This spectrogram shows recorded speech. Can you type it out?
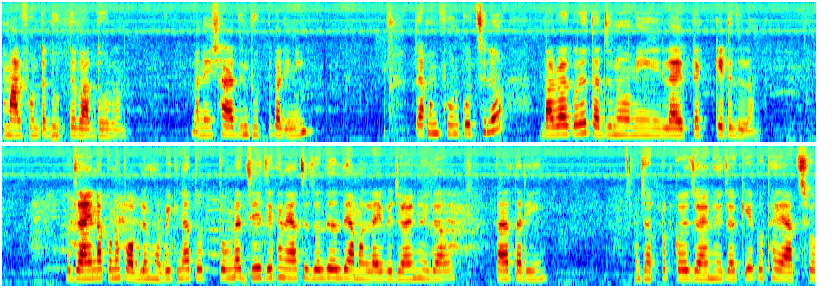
মার ফোনটা ধরতে বাধ্য হলাম। মানে সারাদিন ধরতে পারিনি। তো এখন ফোন করছিল, বারবার করে তার জন্য আমি লাইভটা কেটে দিলাম। তো জানি না কোনো প্রবলেম হবে কি না তো তোমরা যে যেখানে আছো, জলদি জলদি আমার লাইভে জয়েন হয়ে যাও। তাড়াতাড়ি, ঝটপট করে জয়েন হয়ে যাও। কে কোথায় আছো?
